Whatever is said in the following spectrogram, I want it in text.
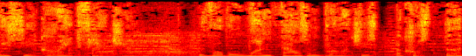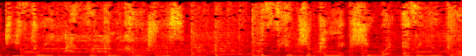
we see a great future with over 1,000 branches across 33 African countries. The future connects you wherever you go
